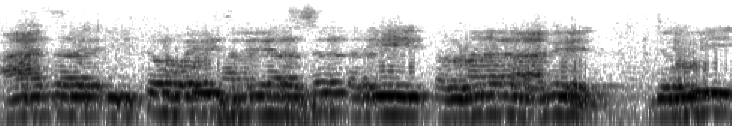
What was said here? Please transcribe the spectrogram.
आज इतकं वय झालेलं असलं तरी तरुणाला लागेल? जेवढी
